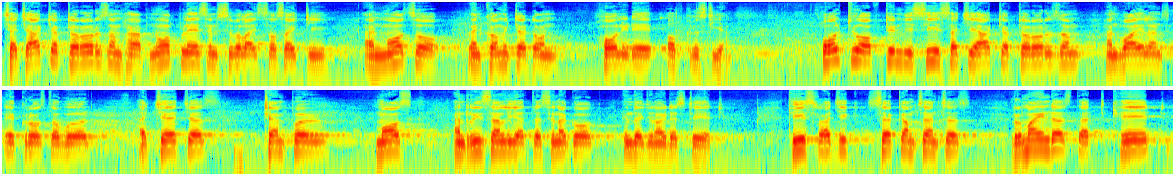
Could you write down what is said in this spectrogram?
Such acts of terrorism have no place in civilized society, and more so when committed on holiday of Christian. All too often we see such acts of terrorism and violence across the world at churches, temple, mosque, and recently at the synagogue in the United States. These tragic circumstances remind us that hate,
